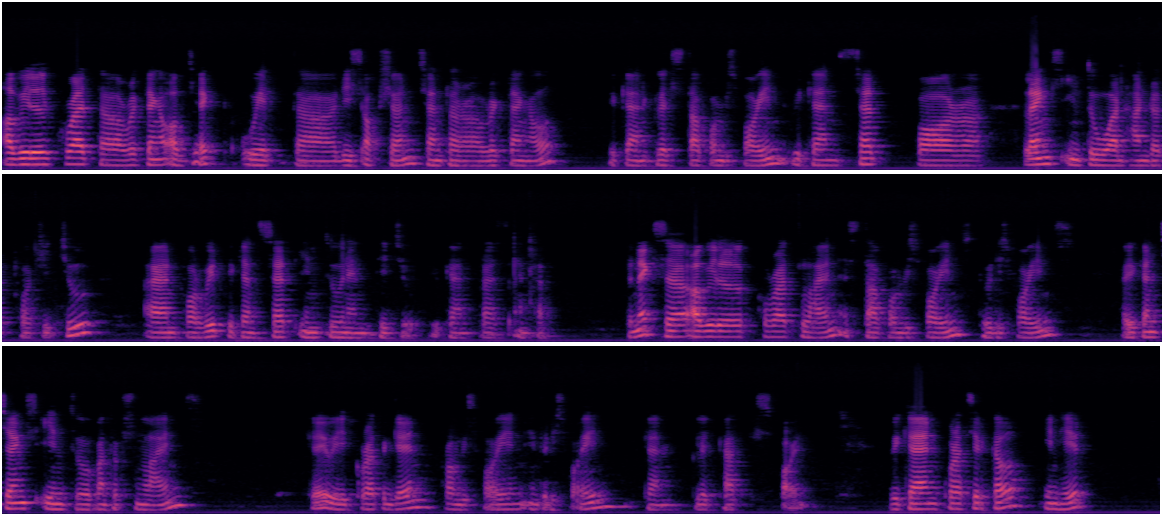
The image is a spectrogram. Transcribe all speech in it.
I will create a rectangle object with uh, this option, center rectangle. You can click start from this point. We can set for uh, length into 142 and for width we can set into 92 you can press enter. The next uh, I will create line start from this point to this point. Uh, you can change into construction lines. Okay we create again from this point into this point. You can click cut this point. We can create circle in here.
